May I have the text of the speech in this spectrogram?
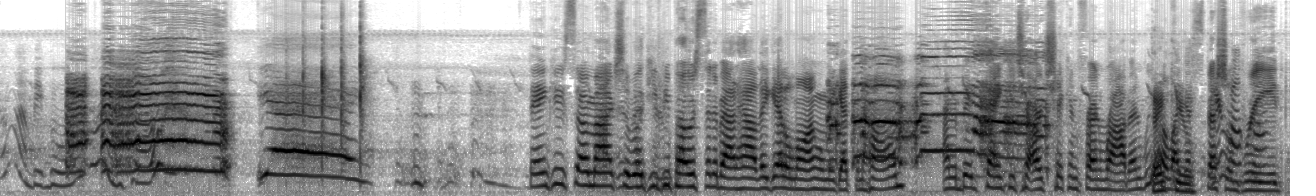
Come on, big boy. Yay! Thank you so much. So we'll keep you posted about how they get along when we get them home. And a big thank you to our chicken friend Robyn. We Thank are like you. a special breed.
